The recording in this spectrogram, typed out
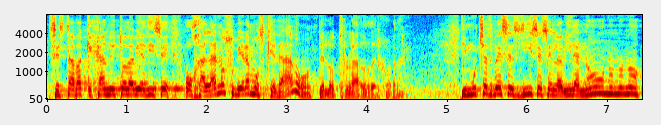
Se estaba quejando y todavía dice, ojalá nos hubiéramos quedado del otro lado del Jordán. Y muchas veces dices en la vida, no, no, no, no,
